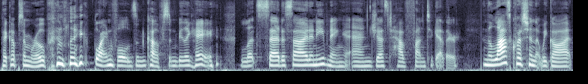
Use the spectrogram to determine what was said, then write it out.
pick up some rope and like blindfolds and cuffs and be like, hey, let's set aside an evening and just have fun together. And the last question that we got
